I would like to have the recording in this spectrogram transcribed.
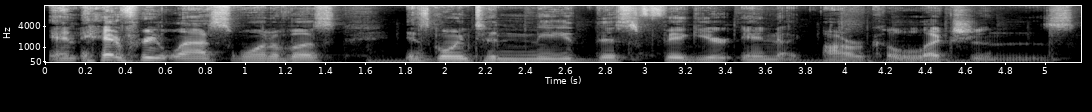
and every last one of us is going to need this figure in our collections.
